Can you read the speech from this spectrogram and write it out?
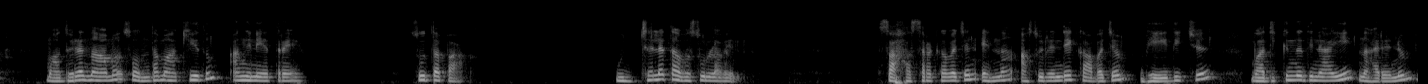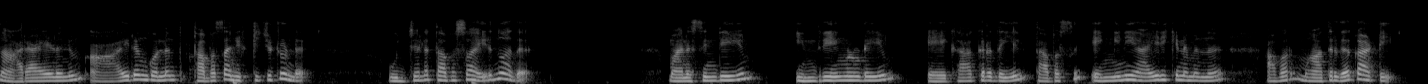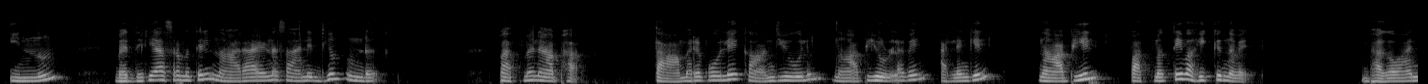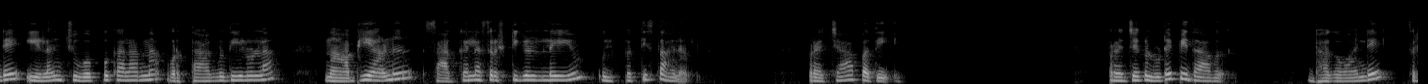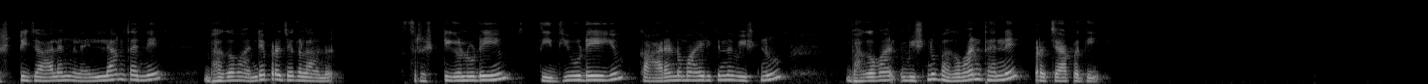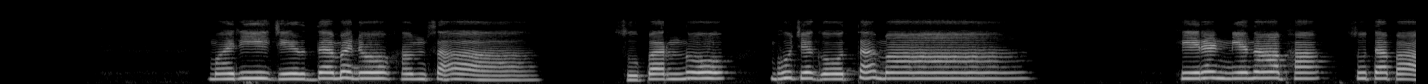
മധുരനാമം സ്വന്തമാക്കിയതും അങ്ങനെയത്രേ. സുതപ ഉജ്ജ്വല തപസ്സുള്ളവൻ. സഹസ്രകവചൻ എന്ന അസുരന്റെ കവചം ഭേദിച്ച് വധിക്കുന്നതിനായി നരനും നാരായണനും ആയിരം കൊല്ലം തപസ് അനുഷ്ഠിച്ചിട്ടുണ്ട് ഉജ്ജ്വല തപസ്സായിരുന്നു അത്. മനസ്സിന്റെയും ഇന്ദ്രിയങ്ങളുടെയും ഏകാഗ്രതയിൽ തപസ് എങ്ങനെയായിരിക്കണമെന്ന് അവർ മാതൃക കാട്ടി. ഇന്നും ബദരിയാശ്രമത്തിൽ നാരായണ സാന്നിധ്യം ഉണ്ട്. പത്മനാഭ. താമര പോലെ കാന്തിയോലും നാഭിയുള്ളവൻ അല്ലെങ്കിൽ നാഭിയിൽ പത്മത്തെ വഹിക്കുന്നവൻ. ഭഗവാന്റെ ഇളം ചുവപ്പ് കലർന്ന വൃത്താകൃതിയിലുള്ള നാഭിയാണ് സകല സൃഷ്ടികളുടെയും ഉൽപ്പത്തി സ്ഥാനം. പ്രജാപതി. പ്രജകളുടെ പിതാവ്. ഭഗവാന്റെ സൃഷ്ടിജാലങ്ങളെല്ലാം തന്നെ ഭഗവാന്റെ പ്രജകളാണ്. സൃഷ്ടികളുടെയും സ്ഥിതിയുടെയും കാരണമായിരിക്കുന്ന വിഷ്ണു ഭഗവാൻ വിഷ്ണു ഭഗവാൻ തന്നെ പ്രജാപതി. മരീചിർദമനോ ഹംസ സുപർണോ ഭുജഗോത്തമാ ഹിരണ്യനാഭ സുതപാ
